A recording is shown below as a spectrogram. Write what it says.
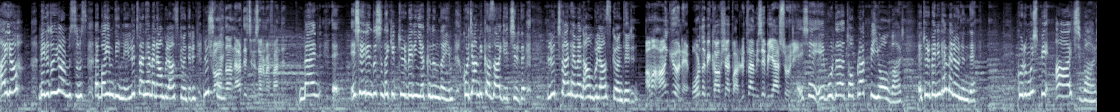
Alo? Beni duyuyor musunuz? E, Bayım dinleyin. Lütfen hemen ambulans gönderin. Lütfen. Şu anda neredesiniz hanımefendi? Ben e, şehrin dışındaki türbenin yakınındayım. Kocam bir kaza geçirdi. Lütfen hemen ambulans gönderin. Ama hangi yöne? Orada bir kavşak var. Lütfen bize bir yer söyleyin. E, şey e, burada toprak bir yol var. E, türbenin hemen önünde. Kurumuş bir ağaç var.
